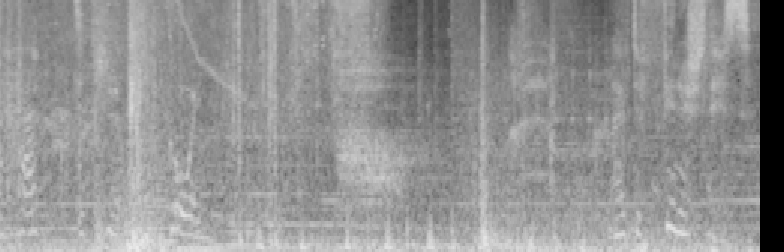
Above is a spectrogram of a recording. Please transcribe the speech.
I have to keep going. I have to finish this.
